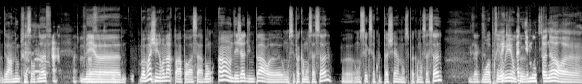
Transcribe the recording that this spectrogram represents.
de Arnoub 69, mais bah, moi j'ai une remarque par rapport à ça. Bon, un déjà d'une part, on sait pas comment ça sonne, on sait que ça coûte pas cher, mais on sait pas comment ça sonne. Exact. Bon a priori on peut. de démon sonore. euh,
